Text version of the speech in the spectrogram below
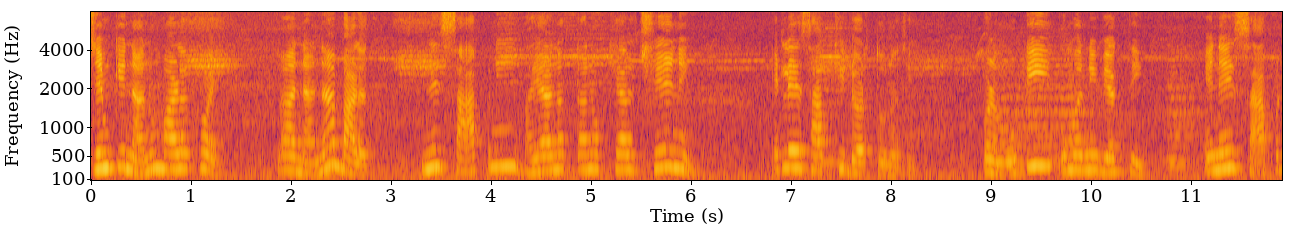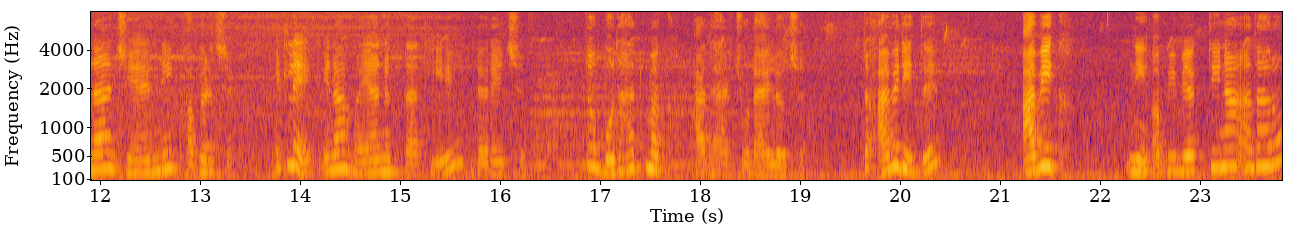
જેમ કે નાનું બાળક હોય, તો આ નાના બાળકને સાપની ભયાનકતાનો ખ્યાલ છે નહીં, એટલે સાપથી ડરતો નથી. પણ મોટી ઉંમરની વ્યક્તિ એને સાપના ઝેરની ખબર છે, એટલે એના ભયાનકતાથી એ ડરે છે. તો બોધાત્મક આધાર જોડાયેલો છે. તો આવી રીતે આવેગની અભિવ્યક્તિના આધારો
